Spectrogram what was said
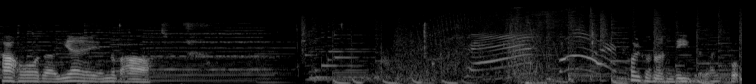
Heart order, yay, another heart. Probably gonna need it, like, but.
